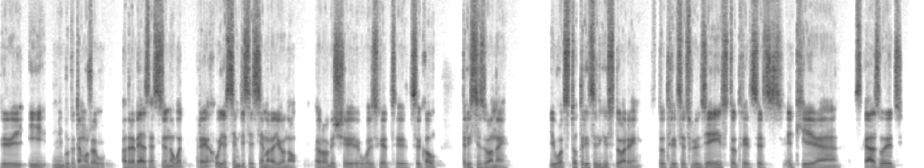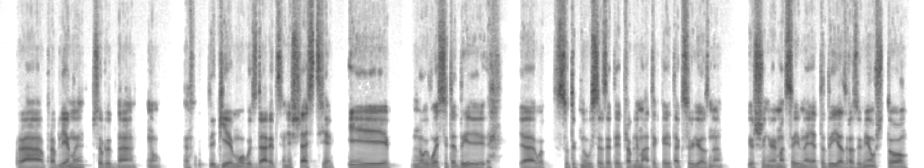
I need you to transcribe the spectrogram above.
І не буду там уже падрабязнасці Ну вот прыехаў я 77 раёнаў робячы вось гэты цикл три сезоны і вот 130 гісторый 130 людзей 130 якія сказваюць про праблемы абсолютно ну, якія могуць здарыцца няшчасце і по Ну і вось і тады я вот сутыкнуўся з этой праблематыкай так сур'ёзна першыню эмацыйна тады я зразумеў што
